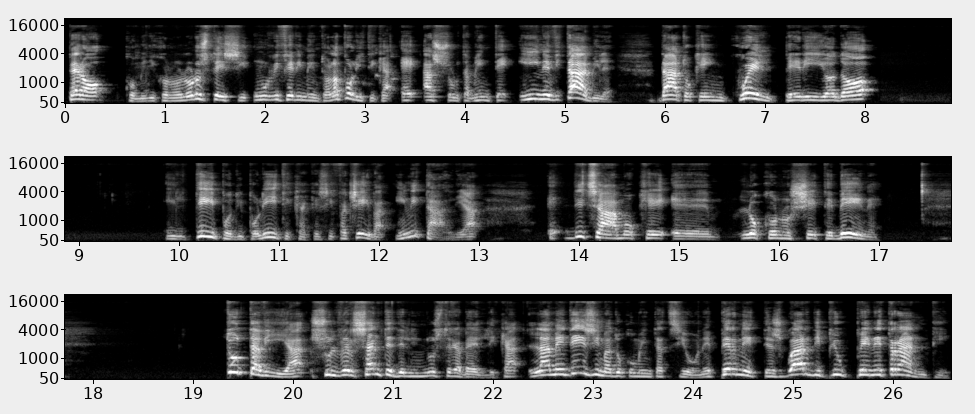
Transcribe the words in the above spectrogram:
però, come dicono loro stessi, un riferimento alla politica è assolutamente inevitabile, dato che in quel periodo il tipo di politica che si faceva in Italia, eh, diciamo che eh, lo conoscete bene. Tuttavia, sul versante dell'industria bellica, la medesima documentazione permette sguardi più penetranti,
